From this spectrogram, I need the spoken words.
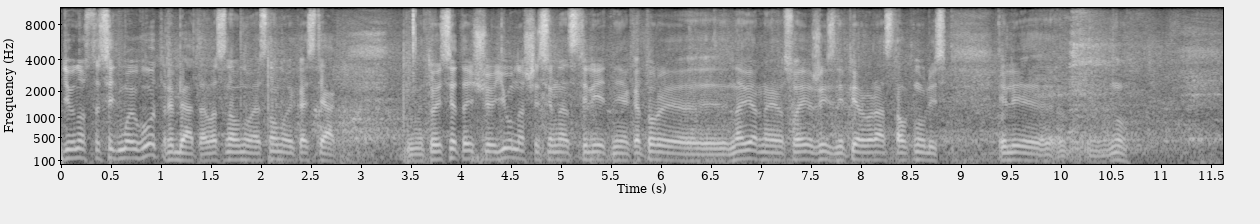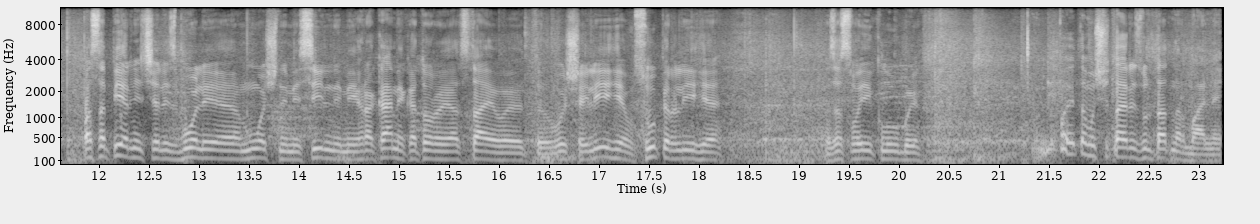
97 год, ребята, в основной, основной костяк. То есть это еще юноши 17-летние, которые, наверное, в своей жизни первый раз столкнулись или ну, посоперничали с более мощными, сильными игроками, которые отстаивают в высшей лиге, в суперлиге за свои клубы. Ну, поэтому считаю результат нормальный.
